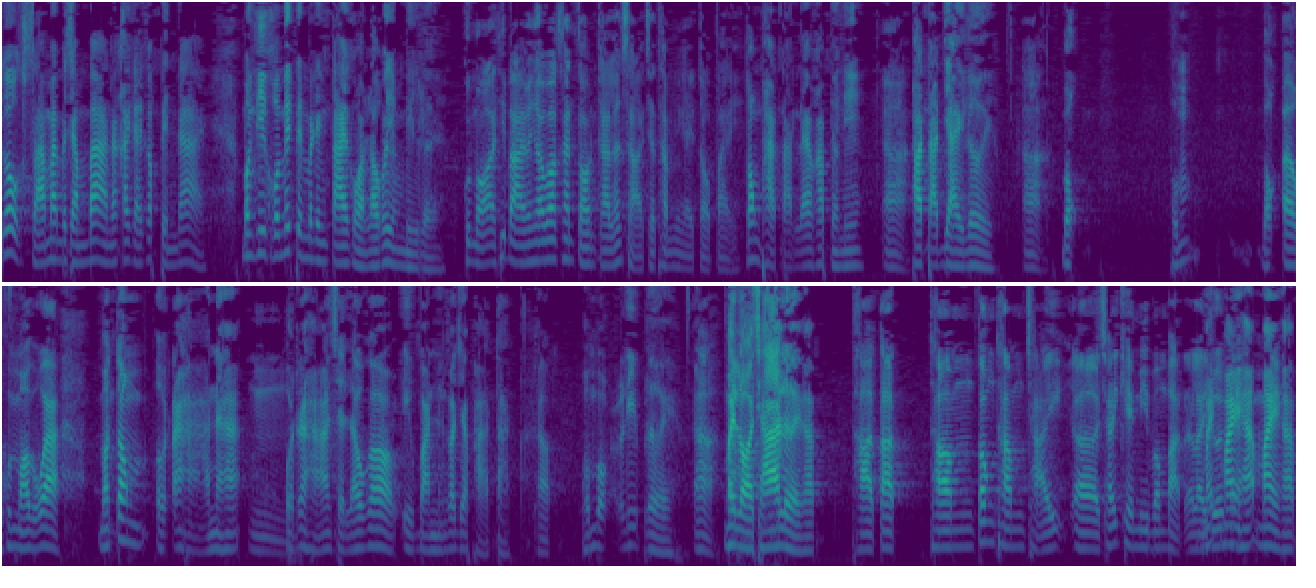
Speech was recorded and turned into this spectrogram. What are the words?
โรคสามัญประจำบ้านนะใครๆก็เป็นได้ บางทีคนไม่เป็นมะเร็งตายก่อนเราก็ยังมีเลย คุณหมออธิบายไหมครับว่าขั้นตอนการรักษาจะทำยังไงต่อไป ต้องผ่าตัดแล้วครับตอนนี้อ่าผ่าตัดใหญ่เลย อ่า บอก ผมบอกเออคุณหมอบอกว่ามันต้องอดอาหารนะฮะอืมอดอาหารเสร็จแล้วก็อีกวันหนึ่งก็จะผ่าตัดครับ ผมบอกรีบเลยอ่าไม่รอช้าเลยครับ ผ่าตัดทำต้องทำใช้เอ่อใช้เคมีบำบัดอะไรไม่ด้วยหไม่ฮะไม่ครับ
